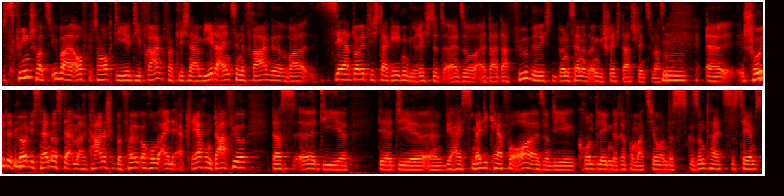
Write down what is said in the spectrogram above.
Screenshots überall aufgetaucht, die die Fragen verglichen haben. Jede einzelne Frage war sehr deutlich dagegen gerichtet, also äh, da, dafür gerichtet, Bernie Sanders irgendwie schlecht dastehen zu lassen. Äh, schuldet Bernie Sanders der amerikanischen Bevölkerung eine Erklärung dafür, dass äh, die die, die äh, wie heißt es, Medicare for All, also die grundlegende Reformation des Gesundheitssystems,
